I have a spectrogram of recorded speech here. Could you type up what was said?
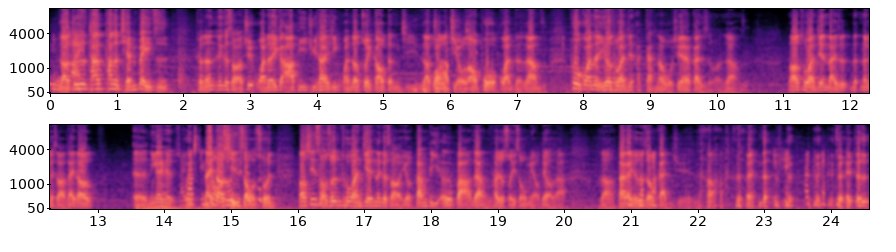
你知道，就是他他的前辈子可能那个什么去玩了一个 RPG，他已经玩到最高等级，你知道九十九，然后破关的这样子，破关了以后突然间啊干，那我现在要干什么这样子？然后突然间来这那那个时候来到。呃，你应该可以回来到新手村，然后新手村突然间那个啥有当地恶霸这样子，他就随手秒掉他，知道大概就是这种感觉，你知道吗？对，对，就是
